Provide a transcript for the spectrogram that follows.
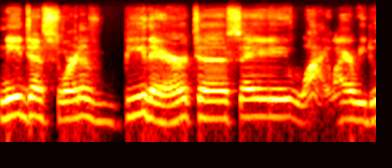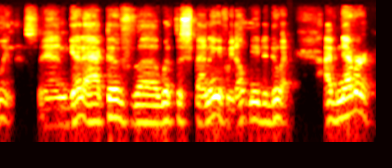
need to sort of be there to say why, why are we doing this, and get active uh, with the spending if we don't need to do it. I've never,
